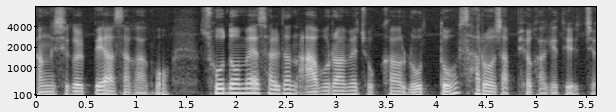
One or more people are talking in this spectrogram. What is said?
양식을 빼앗아 가고 소돔에 살던 아브라함의 조카 롯도 사로잡혀 가게 되었죠.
